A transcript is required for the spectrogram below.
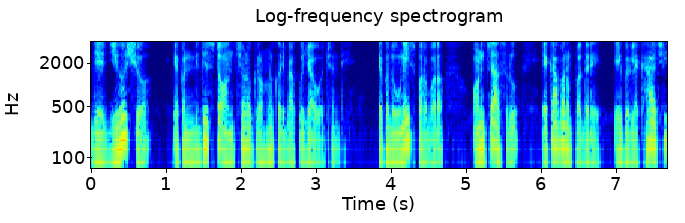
ଯେ ଜିହୋସିଓ ଏକ ନିର୍ଦ୍ଦିଷ୍ଟ ଅଞ୍ଚଳ ଗ୍ରହଣ କରିବାକୁ ଯାଉଅଛନ୍ତି। ଦେଖନ୍ତୁ ଉଣେଇଶ ପର୍ବର ଅଣଚାଶରୁ ଏକାବନ ପଦରେ ଏହିପରି ଲେଖା ଅଛି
